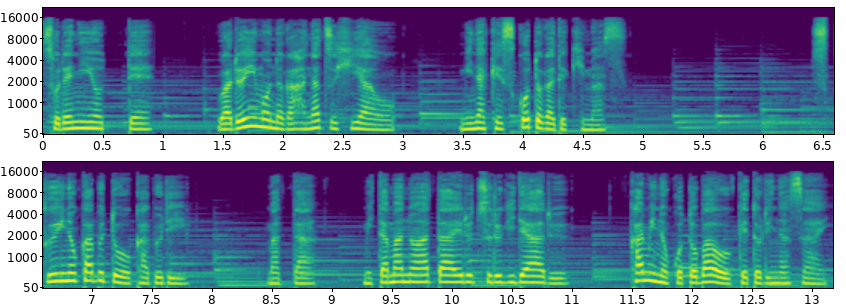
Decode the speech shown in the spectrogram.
それによって悪いものが放つ火矢を皆消すことができます。救いの兜をかぶり、また御霊の与える剣である神の言葉を受け取りなさい。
